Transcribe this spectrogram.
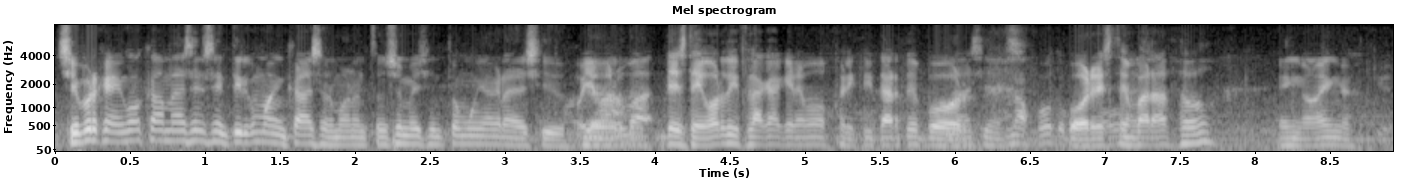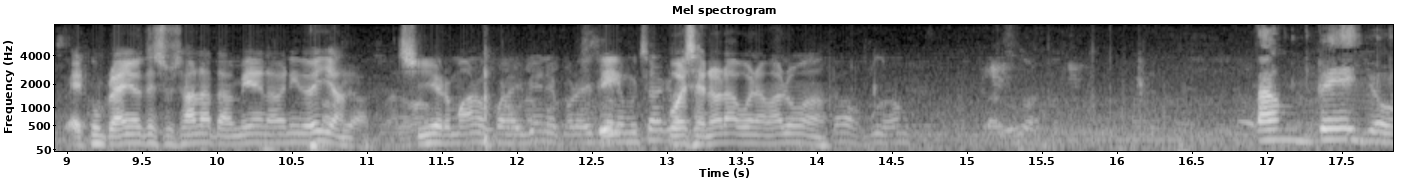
Sí, porque vengo acá me hacen sentir como en casa, hermano, entonces me siento muy agradecido. Oye, Maluma, desde Gordo y Flaca queremos felicitarte por, foto, por por este embarazo. Venga, venga. El cumpleaños de Susana también, ¿ha venido ella? Sí, hermano, por ahí viene, por ahí Sí. viene, muchas gracias. Pues enhorabuena, Maluma. Tan bello,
